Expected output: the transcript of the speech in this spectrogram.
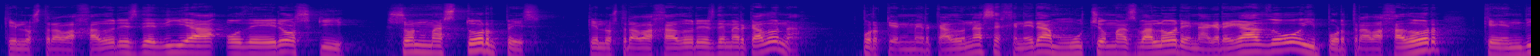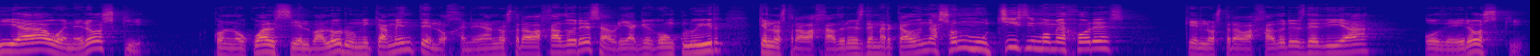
¿Que los trabajadores de Día o de Eroski son más torpes que los trabajadores de Mercadona, porque en Mercadona se genera mucho más valor en agregado y por trabajador que en Día o en Eroski. Con lo cual, si el valor únicamente lo generan los trabajadores, habría que concluir que los trabajadores de Mercadona son muchísimo mejores que los trabajadores de Día o de Eroski.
